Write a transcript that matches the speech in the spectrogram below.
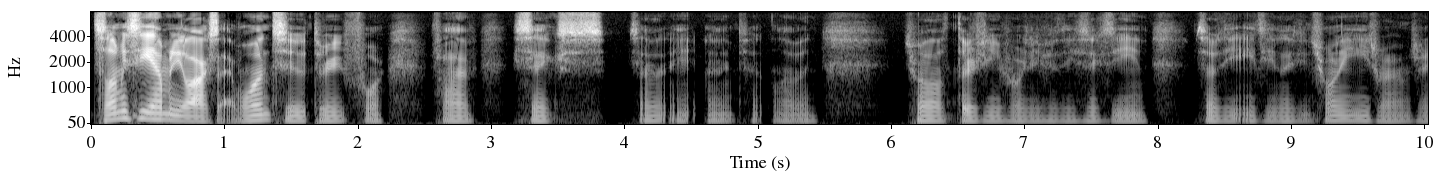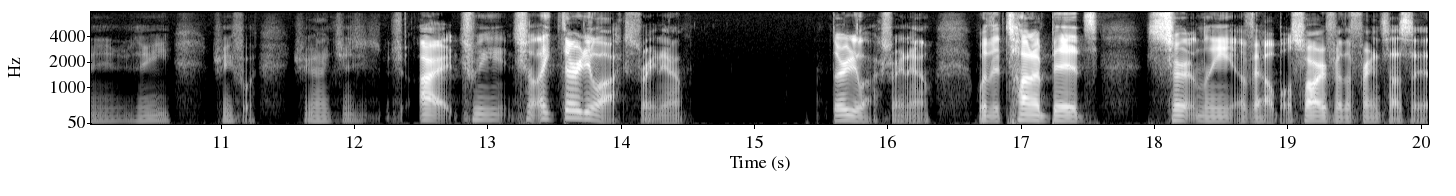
so let me see how many locks I have. 1, 2, 3, 4, 5, 6, 7, 8, 9, 10, 11, 12, 13, 14, 15, 16, 17, 18, 19, 20, 21, 23, 24, 29, 20, all right, 20, like 30 locks right now. 30 locks right now with a ton of bids certainly available. Sorry for the Francesa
